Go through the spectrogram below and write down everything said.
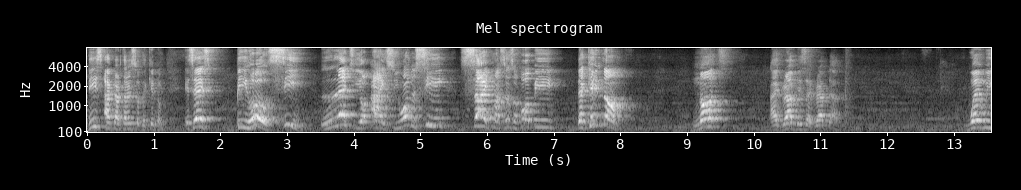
These are characteristics of the kingdom. It says, Behold, see, let your eyes, you want to see, sight must first of all be the kingdom. Not, I grab this, I grab that. when we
